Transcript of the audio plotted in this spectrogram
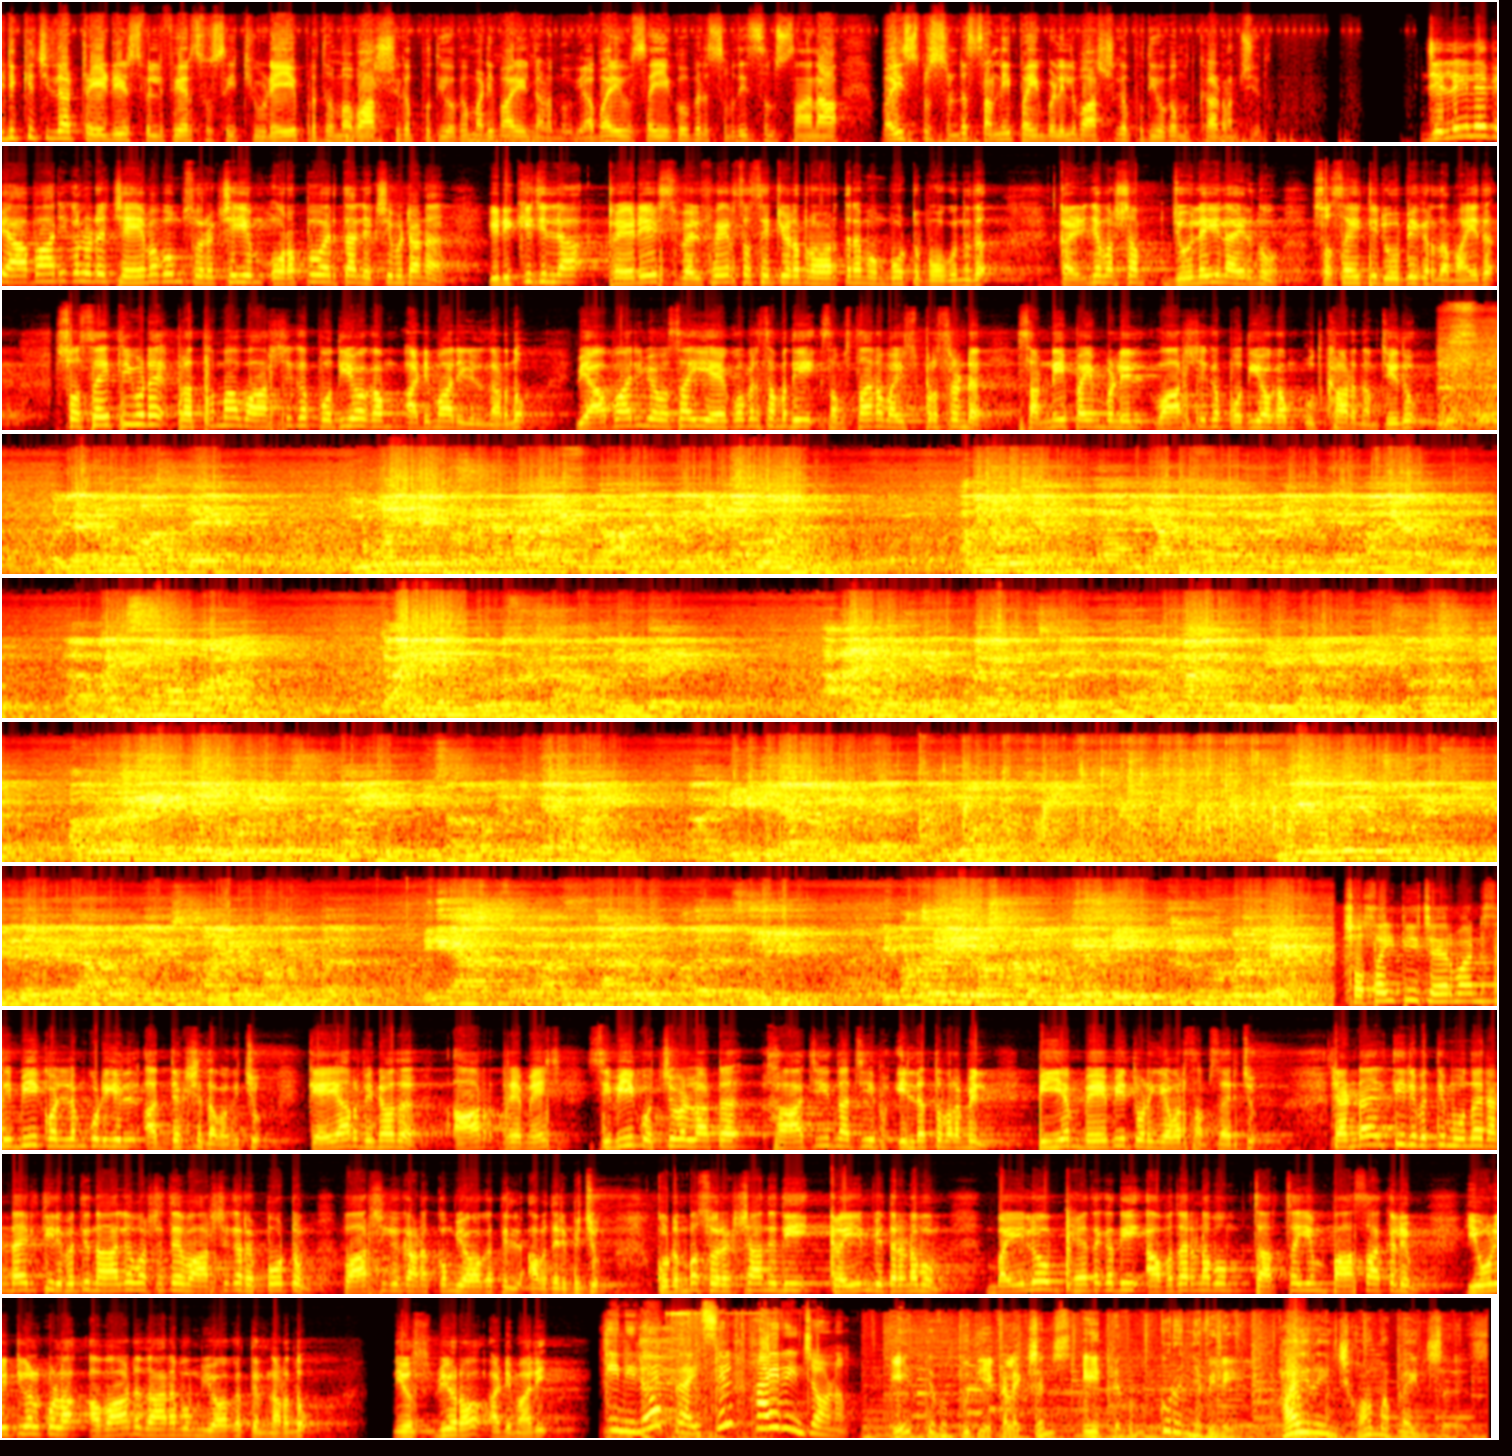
ഇടുക്കി ജില്ലാ traders welfare സൊസൈറ്റിയുടെ പ്രഥമ വാർഷിക പൊതുയോഗം അടിമാലിയിൽ നടന്നു. വ്യാപാരി വ്യവസായ ഏകോപന സമിതി സംസ്ഥാന വൈസ് പ്രസിഡന്റ് സണ്ണി പൈമ്പളിൽ വാർഷിക പൊതുയോഗം ഉദ്ഘാടനം ചെയ്തു. ജില്ലയിലെ വ്യാപാരികളുടെ ക്ഷേമവും സുരക്ഷയും ഉറപ്പുവരുത്താൻ ലക്ഷ്യമിട്ടാണ് ഇടുക്കി ജില്ലാ ട്രേഡേഴ്സ് വെൽഫെയർ സൊസൈറ്റിയുടെ പ്രവർത്തനം മുമ്പോട്ട് പോകുന്നത്. കഴിഞ്ഞ വർഷം ജൂലൈയിലായിരുന്നു സൊസൈറ്റി രൂപീകൃതമായത്. സൊസൈറ്റിയുടെ പ്രഥമ വാർഷിക പൊതുയോഗം അടിമാലിയിൽ നടന്നു. വ്യാപാരി വ്യവസായി ഏകോപന സമിതി സംസ്ഥാന വൈസ് പ്രസിഡന്റ് സണ്ണി പൈമ്പിളിൽ വാർഷിക പൊതുയോഗം ഉദ്ഘാടനം ചെയ്തു. ഒരു മാസത്തെ അതിനോട് ജില്ലാ ഒരു കുടുംബസുരക്ഷാ പദ്ധതിയുടെ ആരംഭത്തിന് തുടക്കം കുറിച്ചത് എന്ന് അഭിമാനത്തോടു കൂടി പറയുന്നതിൽ സന്തോഷമുണ്ട്. സന്ദർഭത്തിൽ പ്രത്യേകമായി ഇടുക്കി ജില്ലാ കമ്മിറ്റിയുടെ അനുമോദനം അറിയിക്കുന്നു. നമ്മുടെ ഈ പദ്ധതിയെ കുറിച്ചൊന്നും ഞാൻ സൂചിപ്പിക്കുന്നില്ല. ഇവരെല്ലാം അത് വളരെ വിശദമായിട്ട് പറഞ്ഞിട്ടുണ്ട്. ഇനി ആശംസകൾ അർപ്പിക്കുന്ന അത് സൂചിപ്പിക്കും. ഈ പദ്ധതി ഈ വർഷം നമ്മൾ പുതിയ സ്കീം ഉൾപ്പെടുത്തുകയാണ്. സൊസൈറ്റി ചെയർമാൻ സിബി കൊല്ലംകുടിയിൽ അധ്യക്ഷത വഹിച്ചു. K R Vinod R Ramesh Siby Kochuvellat Haji Najeeb Illathuparambil P M Baby തുടങ്ങിയവർ സംസാരിച്ചു. രണ്ടായിരത്തി ഇരുപത്തി മൂന്ന് രണ്ടായിരത്തി ഇരുപത്തിനാല് വർഷത്തെ വാർഷിക റിപ്പോർട്ടും വാർഷിക കണക്കും യോഗത്തിൽ അവതരിപ്പിച്ചു. കുടുംബ സുരക്ഷാ നിധി ക്ലെയിം വിതരണവും ബൈലോ ഭേദഗതി അവതരണവും ചർച്ചയും പാസാക്കലും യൂണിറ്റുകൾക്കുള്ള അവാർഡ് ദാനവും യോഗത്തിൽ നടന്നു. News bureau Adimali. ഇനി ലോ പ്രൈസിൽ ഹൈ റേഞ്ച് ഓണം. ഏറ്റവും പുതിയ കളക്ഷൻസ് ഏറ്റവും കുറഞ്ഞ വിലയിൽ. High range home appliances.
